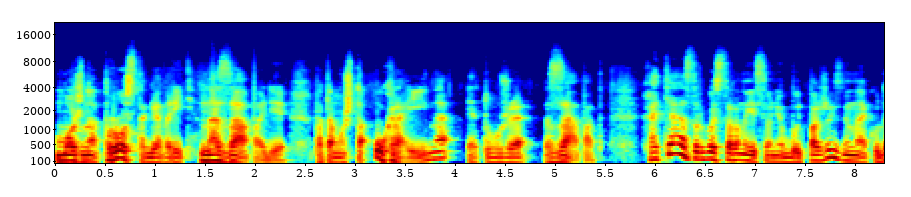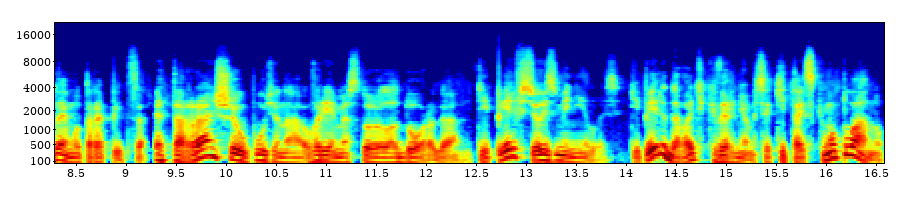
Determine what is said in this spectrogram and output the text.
Можно просто говорить на Западе, потому что Украина это уже Запад. Хотя, с другой стороны, если у него будет пожизненное, куда ему торопиться? Это раньше у Путина время стоило дорого. Теперь все изменилось. Теперь давайте вернемся к китайскому плану.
